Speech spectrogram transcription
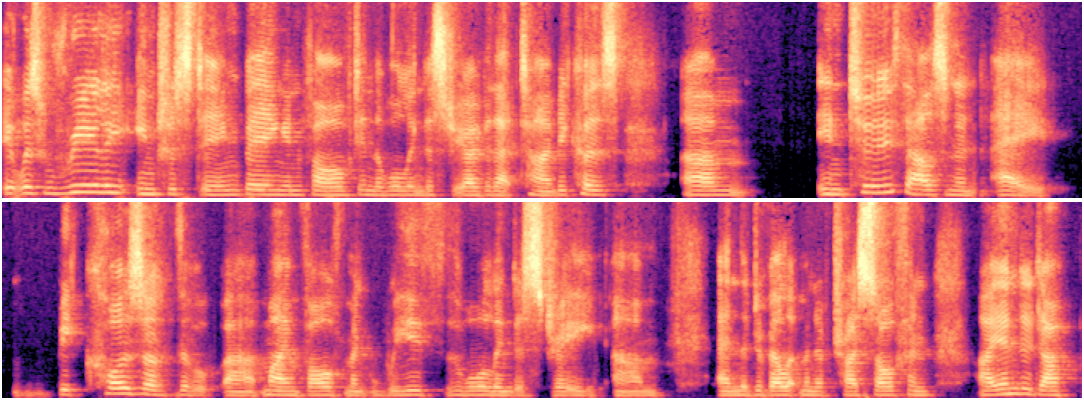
it was really interesting being involved in the wool industry over that time because um, in 2008 because of the, uh, my involvement with the wool industry um, and the development of Tri-Solfen, I ended up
